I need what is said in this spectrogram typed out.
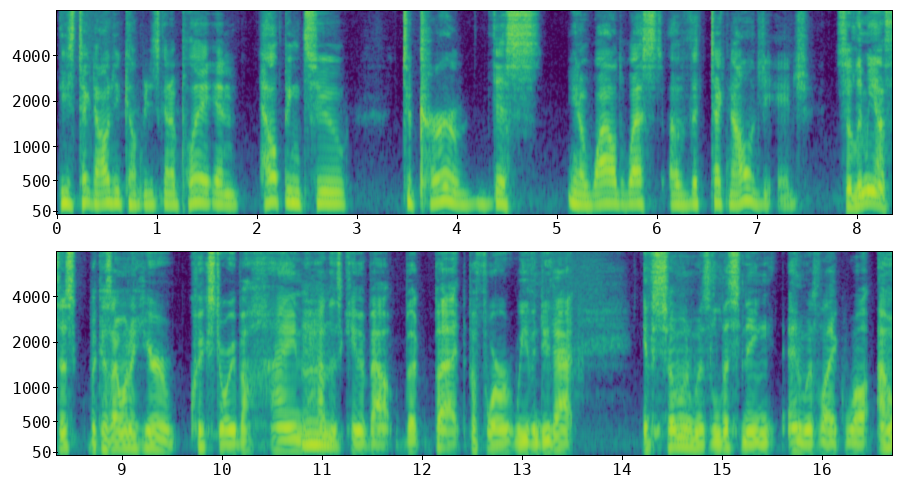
these technology companies gonna play in helping to to curb this, you know, wild west of the technology age? So let me ask this because I want to hear a quick story behind how Mm. this came about. But but before we even do that, if someone was listening and was like, "Well, I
